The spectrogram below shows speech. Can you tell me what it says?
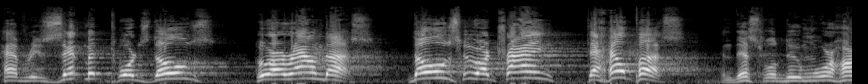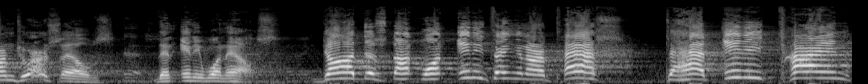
have resentment towards those who are around us, those who are trying to help us. And this will do more harm to ourselves than anyone else. God does not want anything in our past to have any kind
